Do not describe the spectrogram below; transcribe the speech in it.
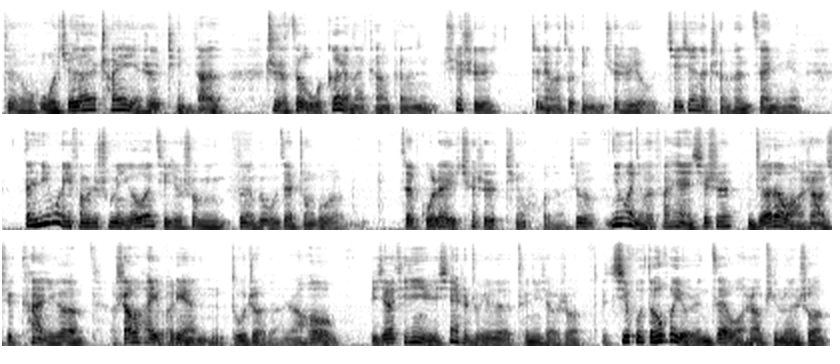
对，我觉得差异也是挺大的。至少在我个人来看，可能确实这两个作品确实有借鉴的成分在里面。但另外一方面，就说明一个问题，就是说明东野圭吾在中国，在国内确实挺火的。就另外你会发现，其实你只要在网上去看一个稍微还有一点读者的，然后。比较贴近于现实主义的推理小说，几乎都会有人在网上评论说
